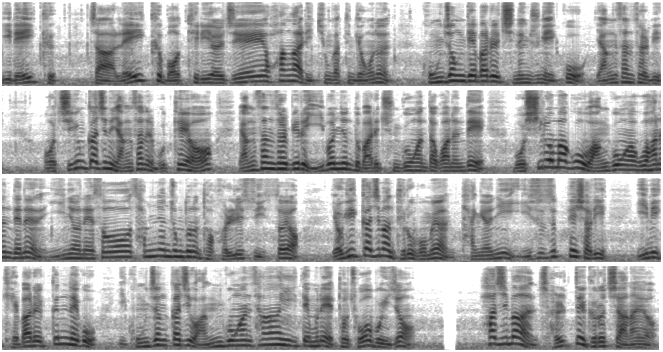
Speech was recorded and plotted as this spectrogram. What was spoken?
이 레이크, 자, 레이크 머티리얼즈의 황화 리튬 같은 경우는 공정 개발을 진행 중에 있고 양산 설비 어, 지금까지는 양산을 못해요. 양산 설비를 이번 연도 말에 준공한다고 하는데 뭐 실험하고 완공하고 하는 데는 2년에서 3년 정도는 더 걸릴 수 있어요. 여기까지만 들어보면 당연히 이수 스 페셜이 이미 개발을 끝내고 이 공장까지 완공한 상황이기 때문에 더 좋아 보이죠. 하지만 절대 그렇지 않아요.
